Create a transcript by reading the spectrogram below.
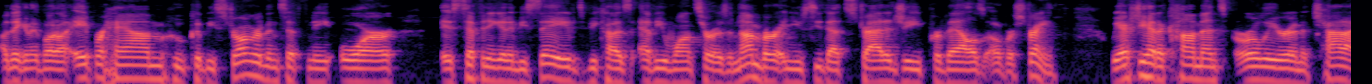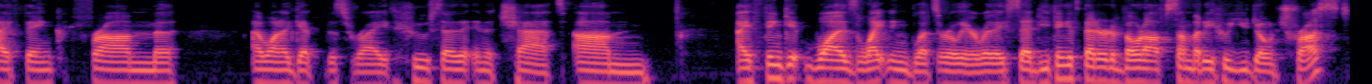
Are they going to vote out Abraham, who could be stronger than Tiffany, or is Tiffany going to be saved because Evvie wants her as a number? And you see that strategy prevails over strength. We actually had a comment earlier in a chat, I think, from I want to get this right. Who said it in a chat? Um, I think it was Lightning Blitz earlier, where they said, "Do you think it's better to vote off somebody who you don't trust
